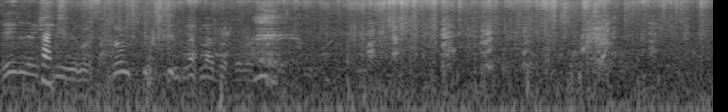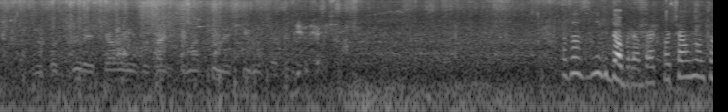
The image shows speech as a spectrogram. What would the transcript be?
Tyle Tak. siły ma tu kurwa na to No pod które ciągnie to tak to ma tyle siły, że wybierać. No to z nich dobra, bo jak pociągną, to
